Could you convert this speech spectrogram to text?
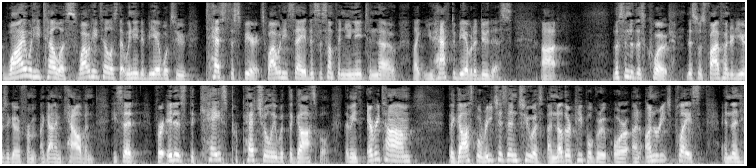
Why would he tell us? Why would he tell us that we need to be able to test the spirits? Why would he say this is something you need to know? Like you have to be able to do this." Uh, listen to this quote. This was 500 years ago from a guy named Calvin. He said, "For it is the case perpetually with the gospel. That means every time." the gospel reaches into a, another people group or an unreached place, and then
